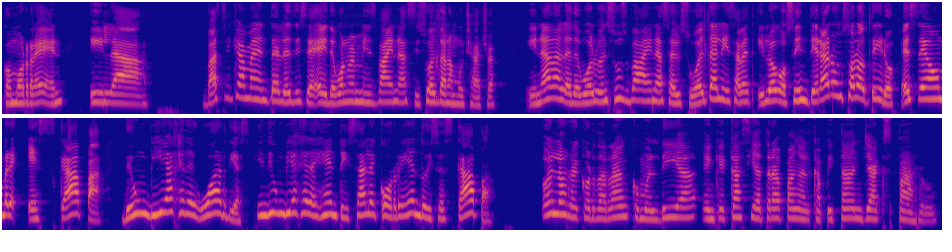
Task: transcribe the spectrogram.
como rehén y la... Básicamente les dice, hey, devuelven mis vainas y suelta a la muchacha. Y nada, le devuelven sus vainas, él suelta a Elizabeth y luego, sin tirar un solo tiro, ese hombre escapa de un viaje de guardias y de un viaje de gente y sale corriendo y se escapa. Hoy lo recordarán como el día en que casi atrapan al capitán Jack Sparrow.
